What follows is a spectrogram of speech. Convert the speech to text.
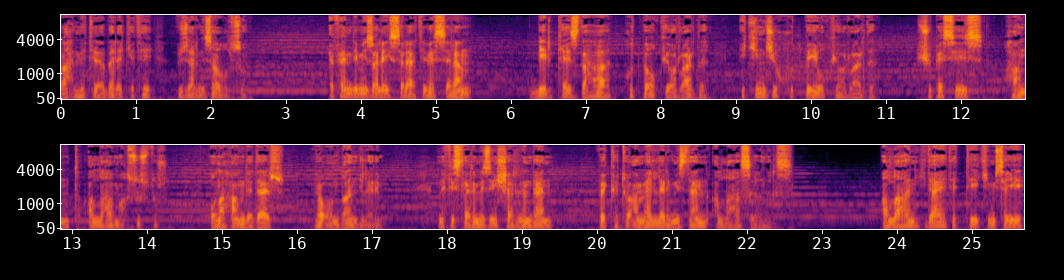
rahmeti ve bereketi üzerinize olsun. Efendimiz Aleyhisselatü Vesselam bir kez daha hutbe okuyorlardı. İkinci hutbeyi okuyorlardı. Şüphesiz hamd Allah'a mahsustur. Ona hamd eder ve ondan dilerim. Nefislerimizin şerrinden ve kötü amellerimizden Allah'a sığınırız.'' Allah'ın hidayet ettiği kimseyi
